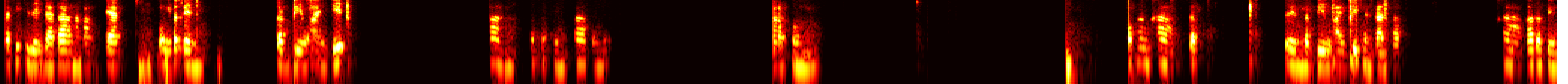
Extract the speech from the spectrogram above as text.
ไปที่ select data นะคะ add ตรงนี้จะเป็น WI bit ค่าก็จะเป็นค่าตรงนี้กับตรงนี้ก็เพิ่มค่าจะเป็น WI bit เหมือนกันค่ะ ค่าก็จะเป็น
